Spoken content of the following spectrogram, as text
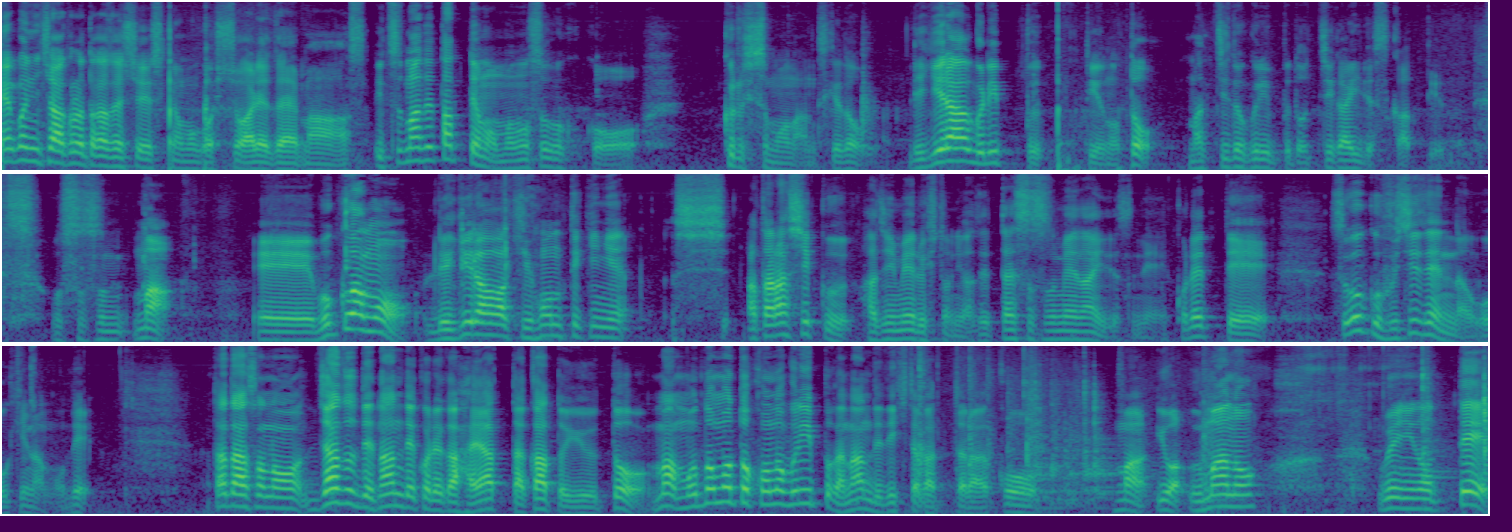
えー、こんにちは。黒田和志です。今日もご視聴ありがとうございます。いつまで経ってもものすごくこう来る質問なんですけどレギュラーグリップっていうのとマッチドグリップどっちがいいですかっていうおすすめまあ、えー、僕はもうレギュラーは基本的に新しく始める人には絶対勧めないですね。これってすごく不自然な動きなのでただそのジャズでなんでこれが流行ったかというとまあもともとこのグリップが何でできたかって言ったらこうまあ要は馬の上に乗って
